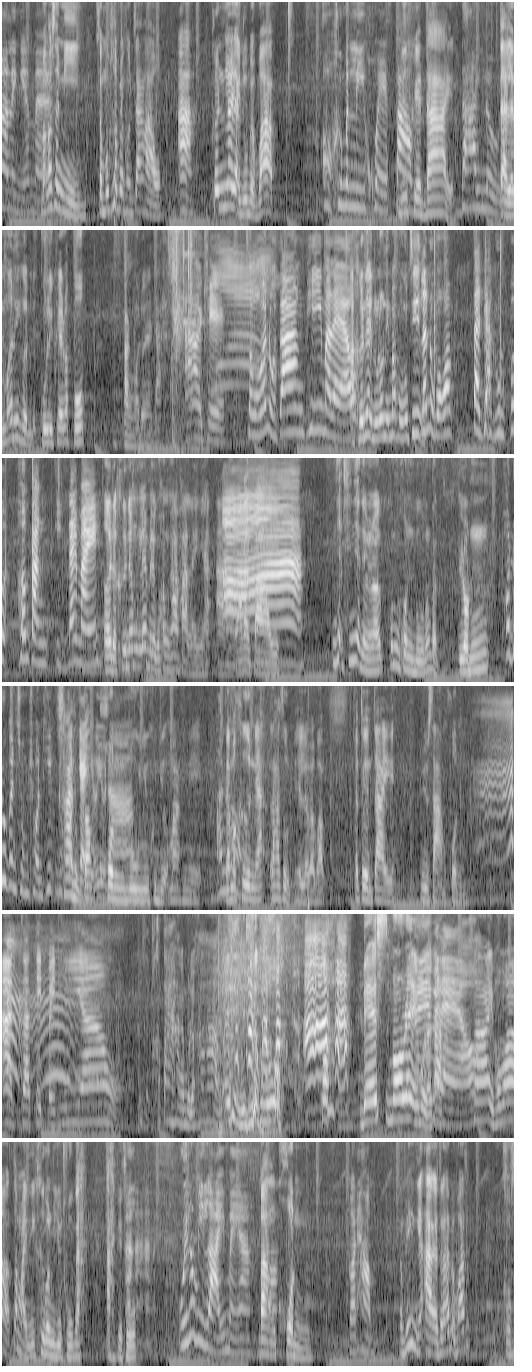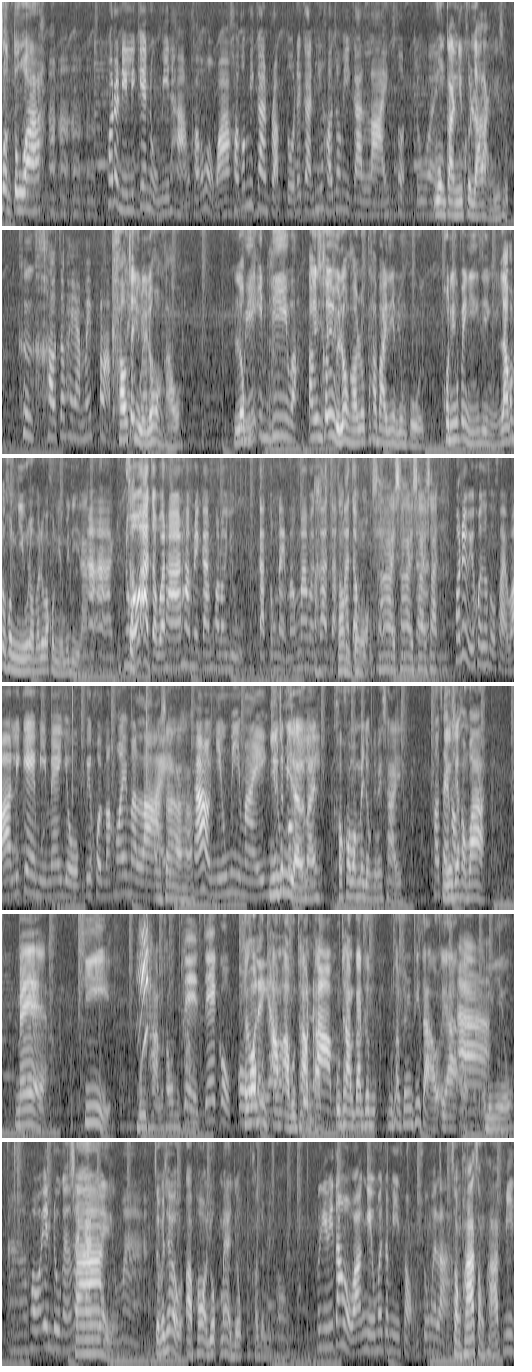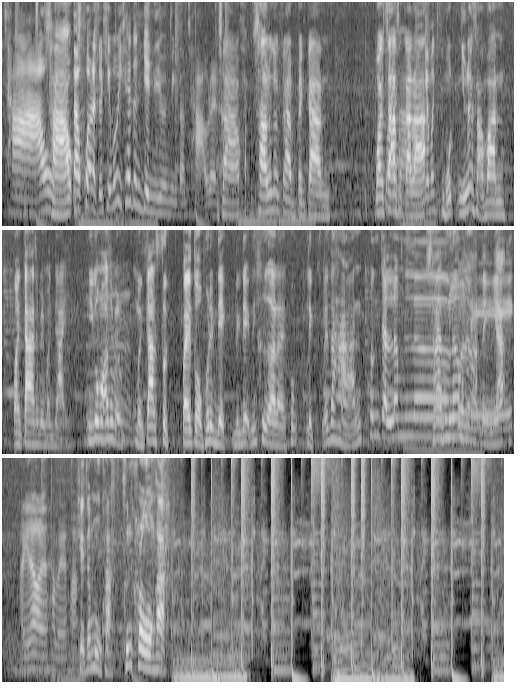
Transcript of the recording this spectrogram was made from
อะไรเงี้ยไหมมันก็จะมีสมมุติถ้าเป็นคนจ้างเรา อะคือเราอยากดูแบบว่าอ๋อคือมันรีเควสตารีมเควสได้ได้เลย แต่เลยเมื่อที่เกิดกูรีเควสมาปุ๊บตังค์มาด้วยนะจ๊ะอะโอเค สมมติว่าหนูจ้างพี่มาแล้วอะคืนนี้อยากดูเรื่องนี้มากปาวุ้นจินแล้วหนูบอกว่า แต่อยากดูเพิ่มตังค์อีกได้ไหมเออเดี๋ยวคืนนี้มึงเล่นไปเลยกูห้าห้าพันอะไรเงี้ยอ่าว่ากันไปอ่าเนี่ยที่เนี่ยอย่างน้อยก็มีคนดูตั้งแต่ล้นเพราะดูเป็นชุมชนที่ดูใช่คนถูกแก่ต้องเยอะอยู่นะ คนดูนิ้วคือเยอะมากที่นี่อ๋อเหรอ แต่เมื่อคืนเนี้ยล่าสุดเห็นแล้วแบบว่ากระเตือนใจมีอยู่สามคนอาจจะติดไปเที่ยวเขาตายหากันหมดแล้วค่ะไม่ได้ถึงไปเที่ยวลูกอ่าก็เดสมอร์เรกันหมดแล้วค่ะไปแล้ว ใช่ เพราะว่าสมัยนี้คือมันมี YouTube ไงอะ YouTube อ่าอุ้ยเรามีไลฟ์ไหมอะบางคนก็ท อย่างพี่อย่างเงี้ยอาจจะได้แบบว่าของส่วนตัวำอ่าอ่าอ่าอ่าเพราะเดี๋ยวนี้ลิเกหนูมีถามเขาก็บอกว่าเขาก็มีการปรับตัวด้วยการที่เขาจะมีการไลฟ์สดด้วย วงการนี้คนล้าหลังที่สุด คือเขาจะพยายามไม่ปรับเขาจะอยู่ในโลกของเขาโลกวินี้อินดี้ว่ะ เอาจริงๆเขาอยู่ในโลกของเขาโลกท่าใบนี่อย่าไปยุ่งกู คนนี้เขาเป็นอย่างนี้จริงๆเราก็เป็นคนนิ้วเราไม่ได้ว่าคนนิ้วไม่ดีนะ อ่าอ่าหนูว่าอาจจะวัฒนธรรมในการพอเราอยู่กับตรงไหนมากๆ มันก็อาจจะต้องอาจจะห่วงใช่ใช่ใช่ใช่เพราะเดี๋ยวมีคนจะสงสัยว่าลิเกมีแม่ยก มีคนมาห้อยมาลายอ่าใช่ฮะ ถ้าของนิ้วมีไหมนิ้วจะมีอะไรรู้ไหมเขาคำว่าไม่ยกจะไม่ใช้เขาใช้นิ้วใช้คำคำว่า แม่พี่บุญธรรมใช้คำว่าบุญธเจรรมเจโกโก้ใช้คำว่าอะไรบุญเงี้ยธรรมอะบุญธรรมบุญกัธนรรมบุญธรรมกันเธอบุญธรรมฉันเป็นพี่สาวไอ้อะอ่าดูนิ้ว อ่าเพราะว่าเอ็นดูกันตั้งใช่แต่การดูนิ้วมา จะไม่ใช่แบบอะพ่อยกแม่ยกเขาจะไม่ชอบ เมื่อกี้พี่ตั้งบอกว่างิ้วมันจะมี 2 ช่วงเวลา สองพาร์ทสองพาร์ท มีเช้า เช้า แต่คนอาจจะคิดว่ามีแค่ตอนเย็นจริงๆมันมีตอนเช้าด้วยนะ เช้าเช้านี่ก็การเป็นการไหว้เจ้าสักการะอย่ามาสมมตินิ้วได้สามวันวันกลางจะเป็นวันใหญ่นี่ก็มองว่าจะเป็นอืมเหมือนการฝึกไปตัวพวกเด็กๆเด็กๆนี่คืออะไรพวกเด็กเล่นทหาร เพิ่งจะเริ่มเริ่มใช่เพิ่งเริ่มตัวหัดอย่างเงี้ยล็กอันนี้เราจะทำอะไรนะคะ เขียนจมูกค่ะ ขึ้นโครงค่ะ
